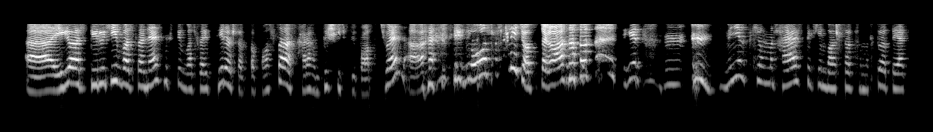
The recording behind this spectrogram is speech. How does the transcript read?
Аа эгээ бол гэрүүлийн болцоо, найз нөхдийн болцоо тэр бол одоо болцоос хараахан биш гэж би бодож байна. Аа тэрийг би уулзалт гэж бодож байгаа. Тэгэхээр миний гэх юм бол хайр сэтгэлийн болцоо гэх юм бол би одоо яг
